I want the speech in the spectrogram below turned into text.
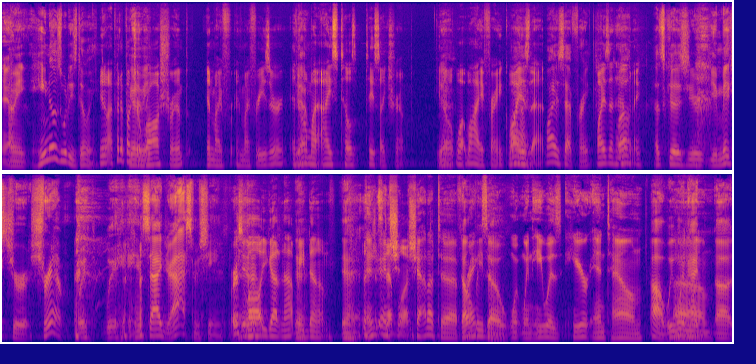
Yeah. I mean, he knows what he's doing. You know, I put a bunch know of what I mean? raw shrimp in my fr- in my freezer, and Yeah. then all my ice tells tastes like shrimp. You Yeah. know what? Why, Frank? Why, is that? Why is that, Frank? Why is that Well, happening? That's because you you mixed your shrimp with, with inside your ice machine. First of all, you got to not be dumb. Yeah. And, and Step sh- one. shout out to Don't Frank. be So when, when he was here in town Oh, we went and Um, had uh,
